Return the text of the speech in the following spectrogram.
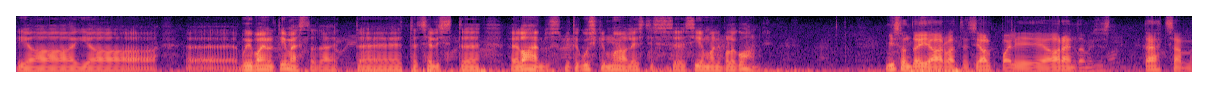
ja, ja võib ainult imestada, et, et, et sellist lahendust mitte kuskil mujal Eestis siiamaani pole kohanud. mis on teie arvates jalgpalli arendamisest tähtsam,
